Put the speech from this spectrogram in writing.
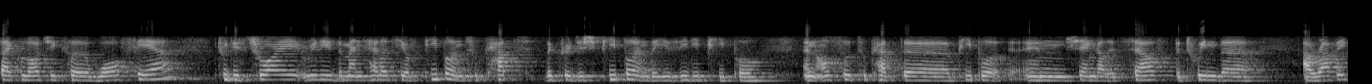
psychological warfare to destroy really the mentality of people and to cut the Kurdish people and the Yazidi people, and also to cut the people in Shengal itself between the Arabic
